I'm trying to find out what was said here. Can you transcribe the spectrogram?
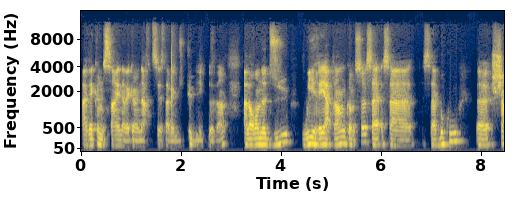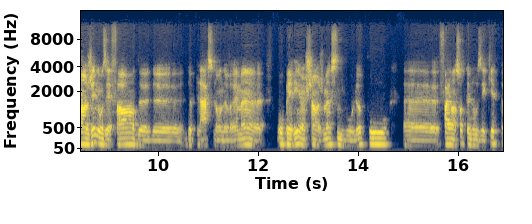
avec une scène, avec un artiste, avec du public devant. Alors, on a dû oui, réapprendre comme ça, ça, a beaucoup euh, changé nos efforts de, place. on a vraiment euh, opéré un changement à ce niveau-là pour euh, faire en sorte que nos équipes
